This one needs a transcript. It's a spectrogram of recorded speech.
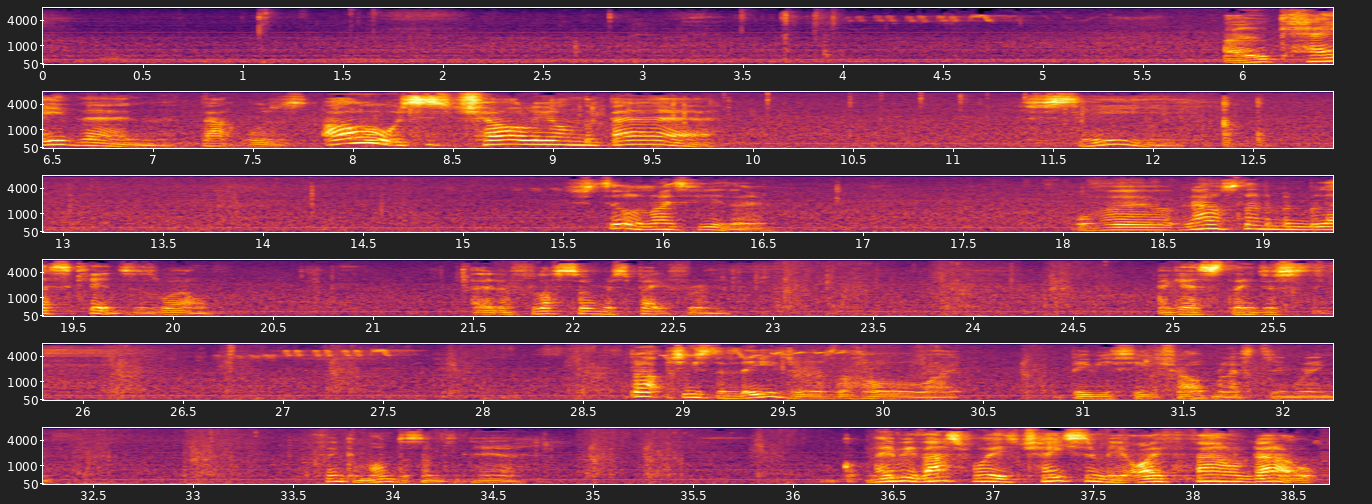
Okay then, that was. Oh, this is Charlie on the bear. See. Still a nice view though. Although now Slenderman molests kids as well. And I'd have lost some respect for him. I guess they just. Perhaps he's the leader of the whole like BBC child molesting ring. I think I'm onto something here. Maybe that's why he's chasing me. I found out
